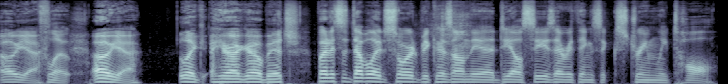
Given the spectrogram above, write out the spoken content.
oh yeah, float. oh yeah. like here I go, bitch. But it's a double-edged sword because on the uh, DLCs everything's extremely tall,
